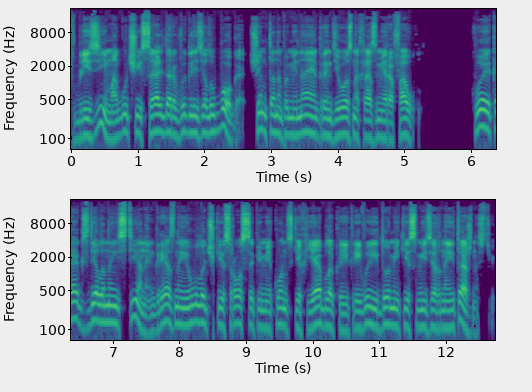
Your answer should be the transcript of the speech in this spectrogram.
вблизи могучий Сальдер выглядел убого, чем-то напоминая грандиозных размеров аул. Кое-как сделанные стены, грязные улочки с россыпями конских яблок и кривые домики с мизерной этажностью.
